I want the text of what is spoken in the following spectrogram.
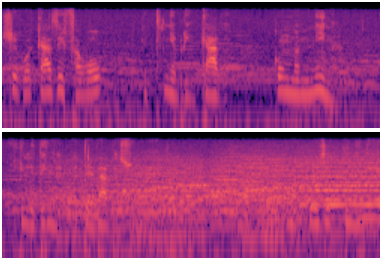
chegou a casa e falou que tinha brincado com uma menina e que lhe tinha até dado a sua mãe. Uma coisa que ninguém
